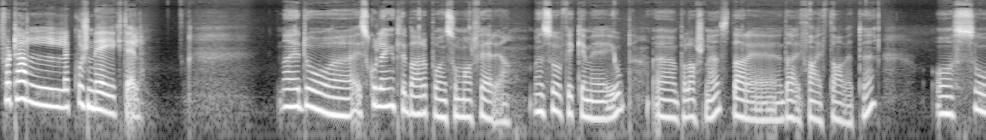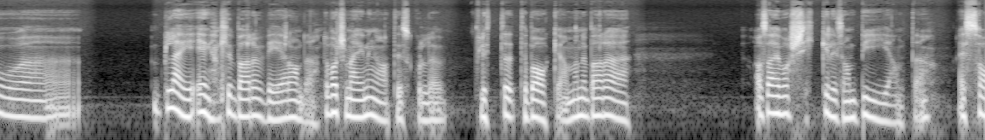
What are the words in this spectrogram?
Fortell hvordan det gikk til. Nei, da eh, Jeg skulle egentlig bare på en sommerferie. Men så fikk jeg meg jobb uh, på Larsnes, der jeg, der jeg sa i stad, vet du. Og så uh, ble jeg egentlig bare værende. Det var ikke meninga at jeg skulle flytte tilbake, men jeg bare Altså, jeg var skikkelig sånn byjente. Jeg sa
